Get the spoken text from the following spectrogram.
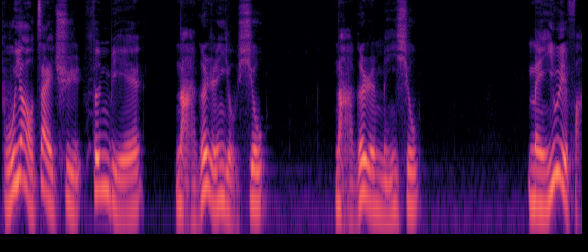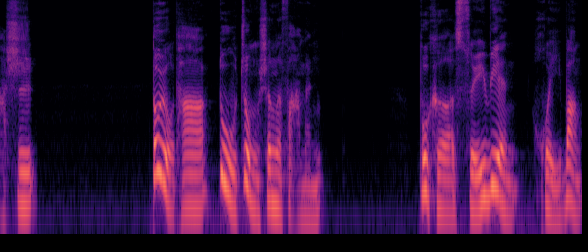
不要再去分别哪个人有修，哪个人没修。每一位法师都有他度众生的法门，不可随便毁谤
